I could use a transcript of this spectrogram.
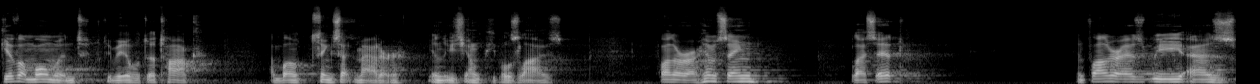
give a moment to be able to talk about things that matter in these young people's lives. Father, our hymn sing, bless it. And Father, as we, as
